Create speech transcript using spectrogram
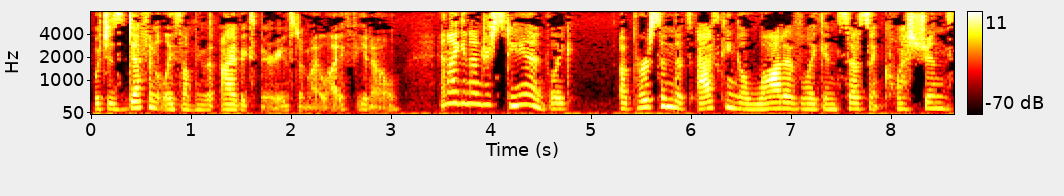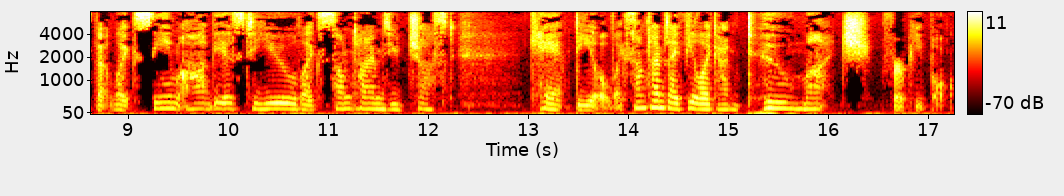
which is definitely something that I've experienced in my life, you know. And I can understand like a person that's asking a lot of like incessant questions that like seem obvious to you, like sometimes you just can't deal. Like sometimes I feel like I'm too much for people.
